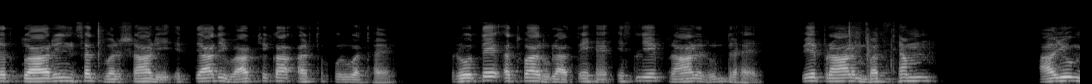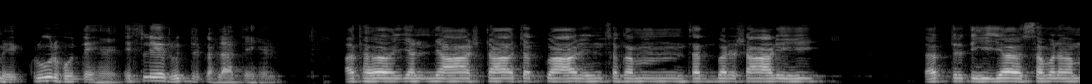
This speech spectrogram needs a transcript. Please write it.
चतुश्चत्वारिंशद वर्षाणी इत्यादि वाक्य का अर्थ पूर्वत है। रोते अथवा रुलाते हैं, इसलिए प्राण रुद्र है। वे प्राण मध्यम आयु में क्रूर होते हैं, इसलिए रुद्र कहलाते हैं। अथ यन्याष्टा यन्याष्टाचत्वारिंशगम सद्वर्षाणि तृतीय सवनम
